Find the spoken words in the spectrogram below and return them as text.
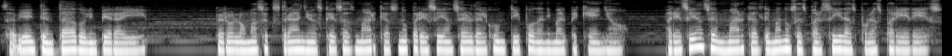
se había intentado limpiar ahí. Pero lo más extraño es que esas marcas no parecían ser de algún tipo de animal pequeño. Parecían ser marcas de manos esparcidas por las paredes.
